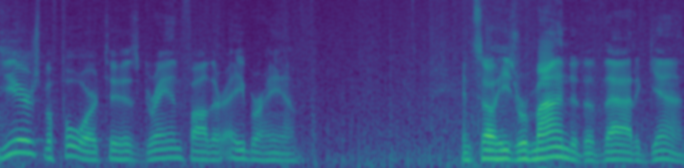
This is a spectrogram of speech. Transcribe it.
years before to his grandfather Abraham. And so he's reminded of that again.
